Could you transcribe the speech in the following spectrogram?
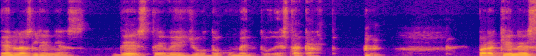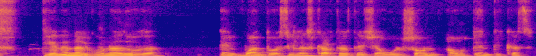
en las líneas de este bello documento, de esta carta. Para quienes tienen alguna duda en cuanto a si las cartas de Shaul son auténticas,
